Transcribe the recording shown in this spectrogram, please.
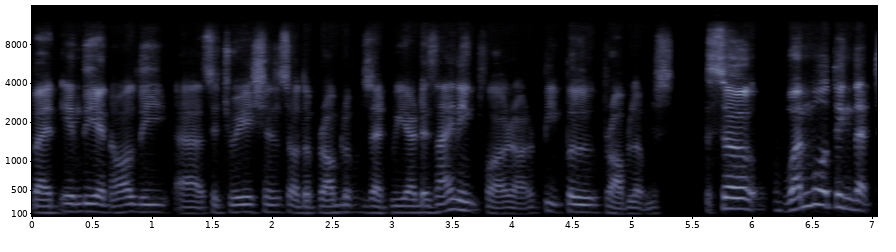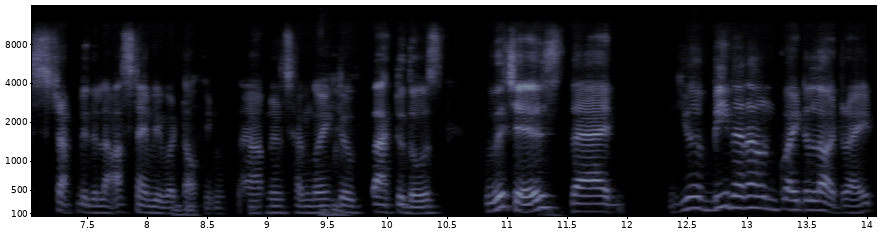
but in the end, all the uh, situations or the problems that we are designing for are people problems. So one more thing that struck me the last time we were talking, um, I'm going to back to those, which is that you have been around quite a lot, right?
